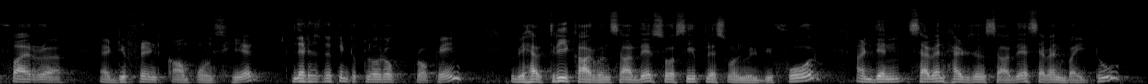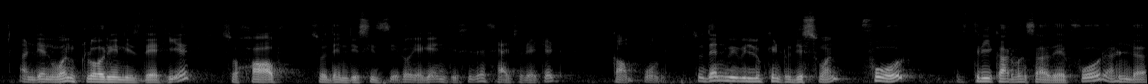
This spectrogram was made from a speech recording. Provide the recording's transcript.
for uh, different compounds here. Let us look into chloropropane. We have 3 carbons are there. So, C plus 1 will be 4 and then 7 hydrogens are there 7 by 2 and then 1 chlorine is there here. So, half. So, then this is 0 again this is a saturated compound. So, then we will look into this one 4 3 carbons are there 4 and uh,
